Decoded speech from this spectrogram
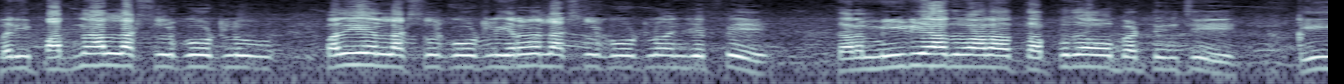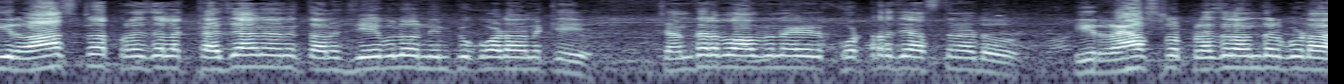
మరి పద్నాలుగు లక్షల కోట్లు పదిహేను లక్షల కోట్లు ఇరవై లక్షల కోట్లు అని చెప్పి తన మీడియా ద్వారా తప్పుదోవ పట్టించి ఈ రాష్ట్ర ప్రజల ఖజానాని తన జేబులో నింపుకోవడానికి చంద్రబాబు నాయుడు కుట్ర చేస్తున్నాడు ఈ రాష్ట్ర ప్రజలందరూ కూడా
